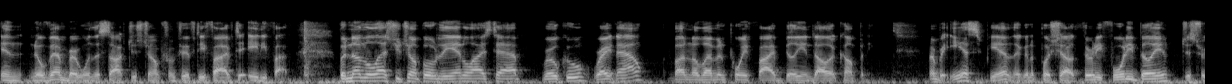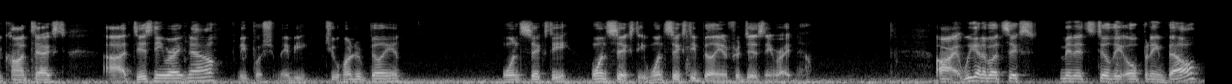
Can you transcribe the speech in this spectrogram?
in November when the stock just jumped from 55 to 85. But nonetheless, you jump over to the Analyze tab, Roku, right now, about an $11.5 billion company. Remember, ESPN, they're going to push out 30, 40 billion, just for context. Uh, Disney right now, let me push it, maybe 200 billion, 160, 160, 160 billion for Disney right now. All right, we got about six minutes till the opening bell.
